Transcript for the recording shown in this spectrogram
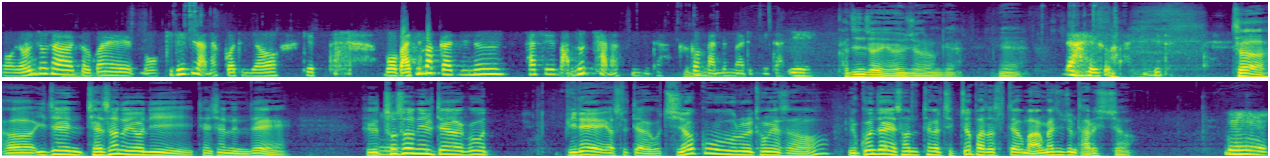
어, 여론조사 결과에 뭐 기대진 않았거든요. 이게 뭐 마지막까지는 사실 맘 놓지 않았습니다. 그건 음. 맞는 말입니다. 예. 가진 자의 여유죠, 그런 게. 예. 아이고, 맞습니다. 자, 어, 이젠 재선 의원이 되셨는데, 그 네. 초선일 때하고 비례였을 때하고 지역구를 통해서 유권자의 선택을 직접 받았을 때하고 마음가짐이 좀 다르시죠? 네,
